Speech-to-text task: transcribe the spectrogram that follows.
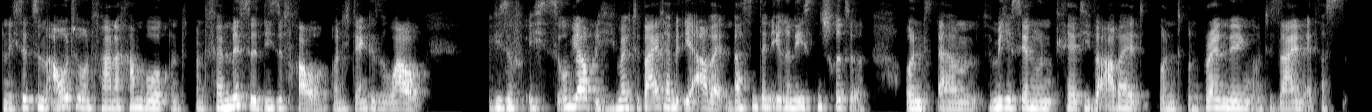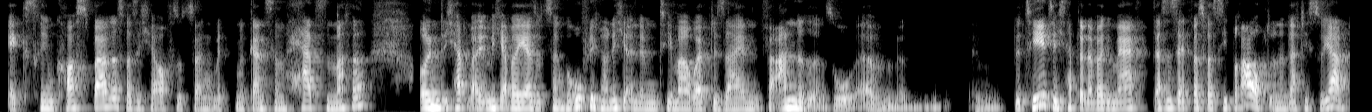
Und ich sitze im Auto und fahre nach Hamburg und, und vermisse diese Frau. Und ich denke so, wow, wieso, ich, ist unglaublich, ich möchte weiter mit ihr arbeiten. Was sind denn ihre nächsten Schritte? Und ähm, für mich ist ja nun kreative Arbeit und, und Branding und Design etwas extrem Kostbares, was ich ja auch sozusagen mit, mit ganzem Herzen mache. Und ich habe mich aber ja sozusagen beruflich noch nicht an dem Thema Webdesign für andere so ähm, betätigt, habe dann aber gemerkt, das ist etwas, was sie braucht. Und dann dachte ich so, ja,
